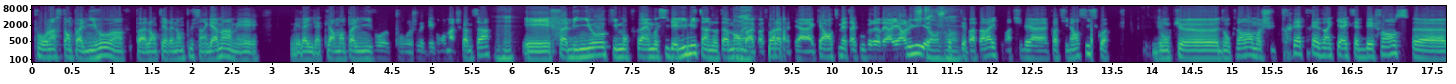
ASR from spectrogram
pour l'instant, pas le niveau. Hein. Faut pas l'enterrer non plus, c'est un gamin, mais, mais là, il a clairement pas le niveau pour jouer des gros matchs comme ça. Mhm. Et Fabinho, qui montre quand même aussi des limites, hein, notamment Ouais. bah, quand, voilà, quand il y a 40 mètres à couvrir derrière lui, euh, c'est pas pareil quand il est, quand il est en 6. Quoi. Donc, euh, donc, non, non, moi, je suis très, très inquiet avec cette défense. Euh,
